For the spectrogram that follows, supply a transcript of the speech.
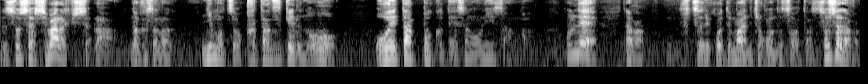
たそしたらしばらくしたら、なんかその荷物を片付けるのを終えたっぽくて、そのお兄さんが。ほんで、なんか、普通にこうやって前にちょこんと座ったんですそしたらなんか、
